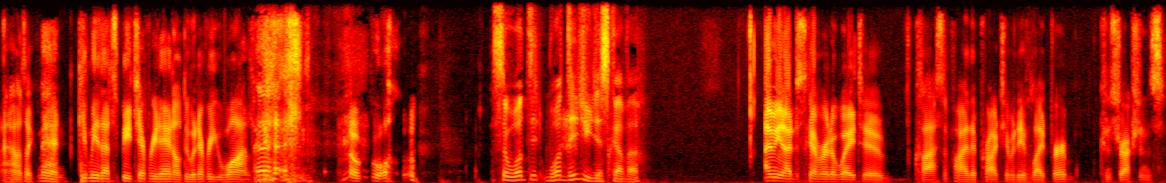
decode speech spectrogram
And I was like, man, give me that speech every day, and I'll do whatever you want. Like, so cool. So what did what did you discover? I mean, I discovered a way to classify the productivity of light verb constructions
